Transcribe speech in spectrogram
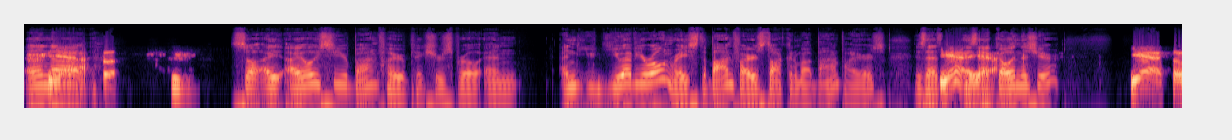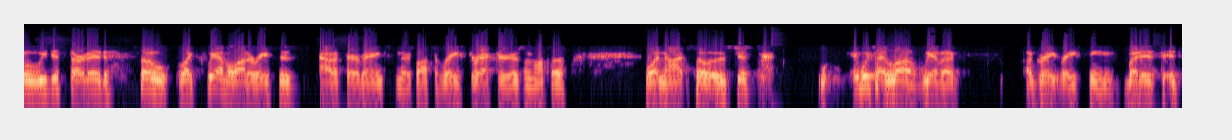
And uh, yeah, so, So I, I always see your bonfire pictures, bro, and and you, you have your own race, the bonfires. Talking about bonfires, is that Yeah, is yeah. that going this year? Yeah, so we just started. So, like, we have a lot of races out of Fairbanks, and there's lots of race directors and lots of whatnot. So it was just, which I love. We have a a great race team, but it's it's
